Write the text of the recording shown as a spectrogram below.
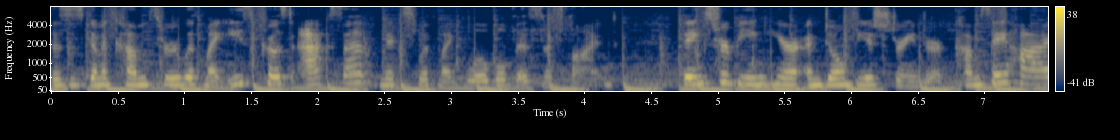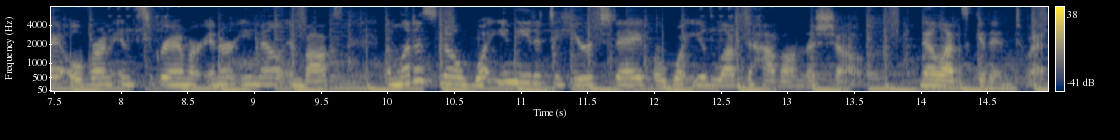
This is going to come through with my East Coast accent mixed with my global business mind. Thanks for being here, and don't be a stranger. Come say hi over on Instagram or in our email inbox and let us know what you needed to hear today or what you'd love to have on the show. Now, let's get into it.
